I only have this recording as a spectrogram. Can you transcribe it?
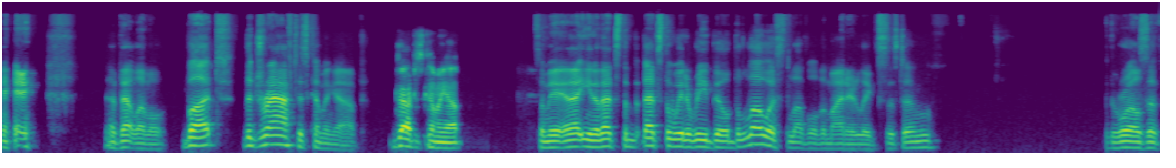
at that level. But the draft is coming up. Draft is coming up. So I mean, you know, that's the that's the way to rebuild the lowest level of the minor league system. The Royals have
